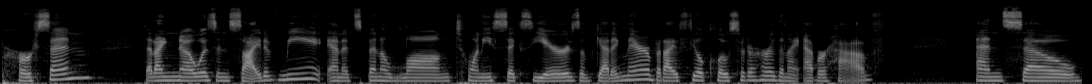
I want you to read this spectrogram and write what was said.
person that I know is inside of me. And it's been a long 26 years of getting there, but I feel closer to her than I ever have. And so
